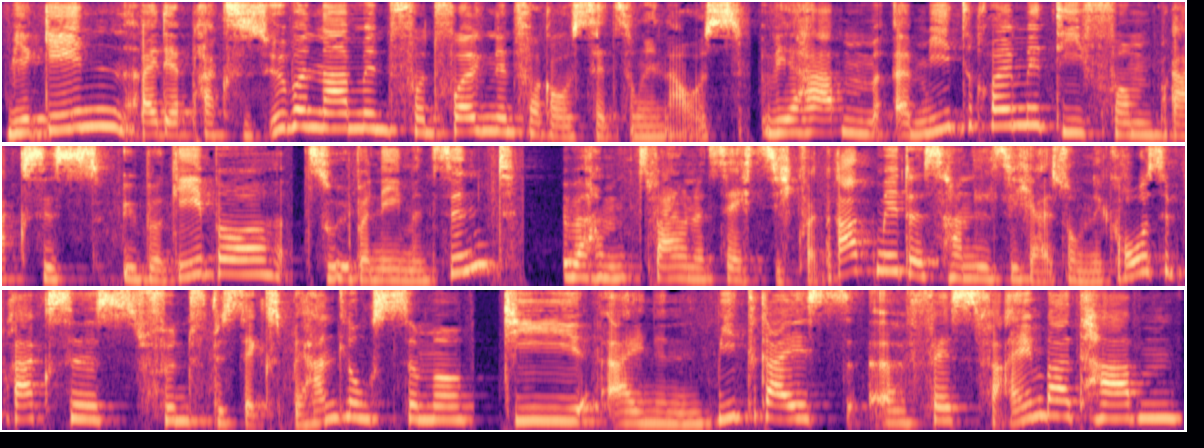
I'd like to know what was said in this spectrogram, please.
Wir gehen bei der Praxisübernahme von folgenden Voraussetzungen aus. Wir haben Mieträume, die vom Praxisübergeber zu übernehmen sind. Wir haben 260 Quadratmeter. Es handelt sich also um eine große Praxis, fünf bis sechs Behandlungszimmer, die einen Mietpreis äh, fest vereinbart haben,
